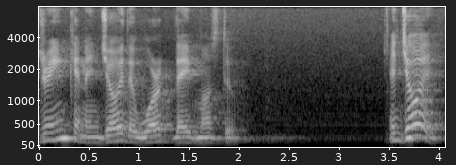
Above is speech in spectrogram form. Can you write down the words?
drink, and enjoy the work they must do. Enjoy it.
